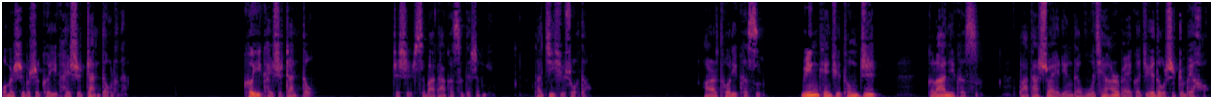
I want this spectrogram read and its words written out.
我们是不是可以开始战斗了呢？”“可以开始战斗。”这是斯巴达克斯的声音。他继续说道：“阿尔托利克斯，明天去通知。”格拉尼克斯把他率领的五千二百个决斗士准备好，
